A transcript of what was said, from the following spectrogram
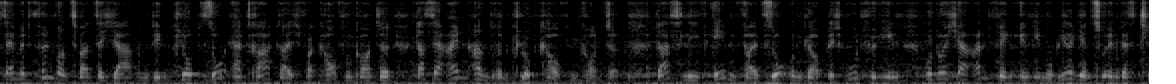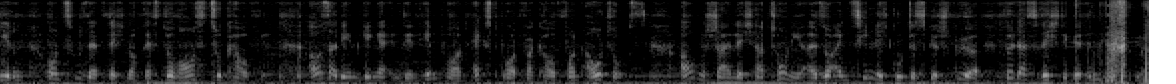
dass er mit 25 Jahren den Club so ertragreich verkaufen konnte, dass er einen anderen Club kaufen konnte. Das lief ebenfalls so unglaublich gut für ihn, wodurch er anfing, in Immobilien zu investieren und zusätzlich noch Restaurants zu kaufen. Außerdem ging er in den Import-Export-Verkauf von Autos. Augenscheinlich hat Tony also ein ziemlich gutes Gespür für das richtige Investment.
